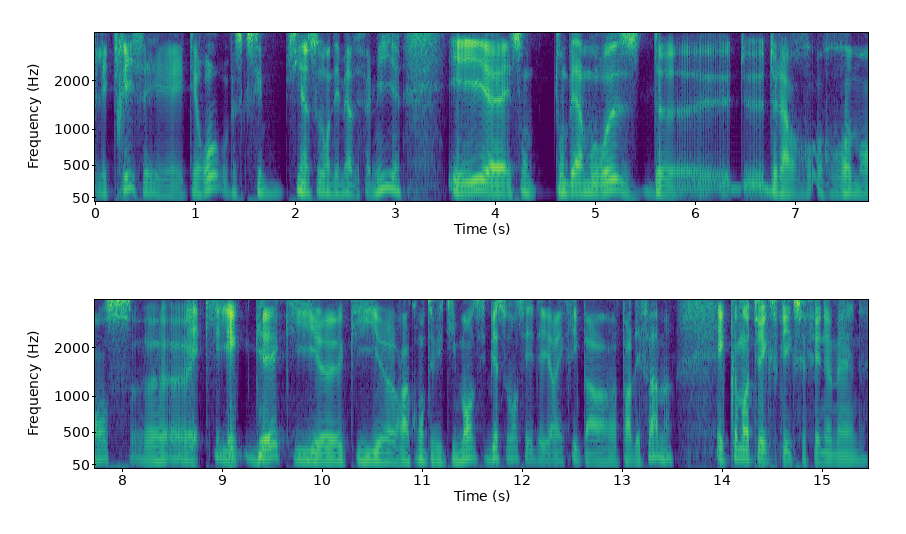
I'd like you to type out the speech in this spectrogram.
lectrices et hétéros, parce que c'est bien souvent des mères de famille, et elles sont tombées amoureuses de, de, de la ro- romance euh, Et- qui, et- gay qui, euh, qui euh, raconte effectivement, c'est bien souvent c'est d'ailleurs écrit par, par des femmes. Et comment tu expliques ce phénomène?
